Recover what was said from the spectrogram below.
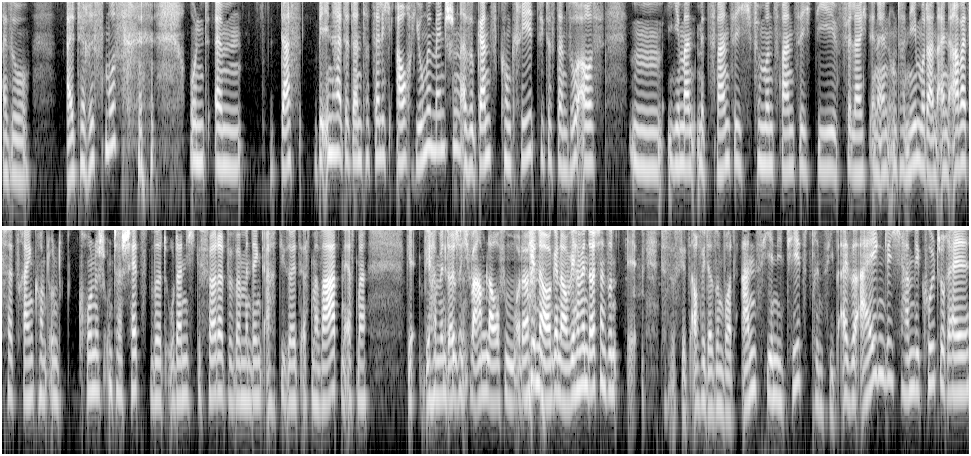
also Alterismus. Und ähm, das beinhaltet dann tatsächlich auch junge Menschen. Also ganz konkret sieht es dann so aus, hm, jemand mit 20, 25, die vielleicht in ein Unternehmen oder an einen Arbeitsplatz reinkommt und chronisch unterschätzt wird oder nicht gefördert wird, weil man denkt, ach, die soll jetzt erstmal warten, erstmal wir, wir haben in das Deutschland. nicht warm laufen, oder? Genau, genau. Wir haben in Deutschland so ein, äh, das ist jetzt auch wieder so ein Wort, Anzienitätsprinzip. Also eigentlich haben wir kulturell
